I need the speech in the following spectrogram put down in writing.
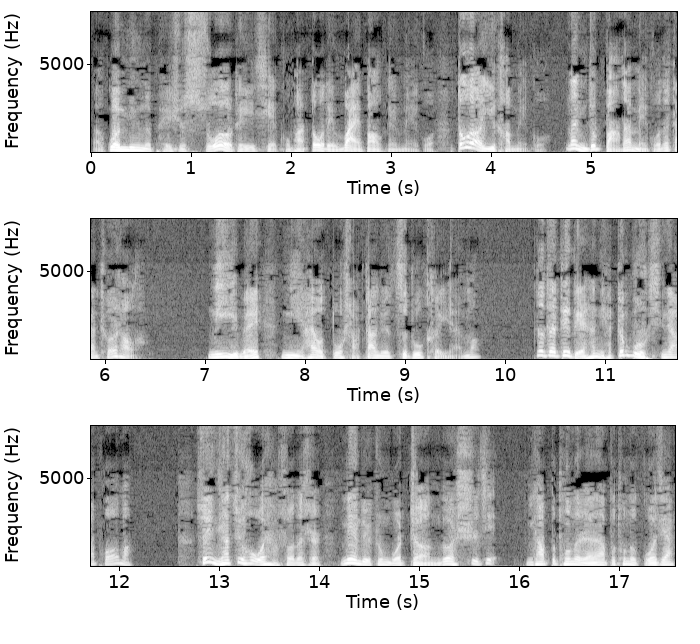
呃官兵的培训，所有这一切恐怕都得外包给美国，都要依靠美国。那你就绑在美国的战车上了。你以为你还有多少战略自主可言吗？那在这点上你还真不如新加坡吗？所以你看，最后我想说的是，面对中国整个世界，你看不同的人啊，不同的国家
